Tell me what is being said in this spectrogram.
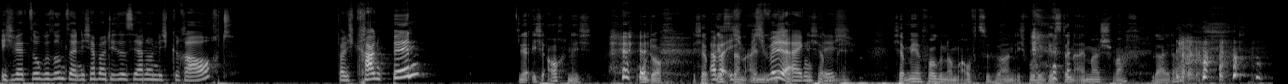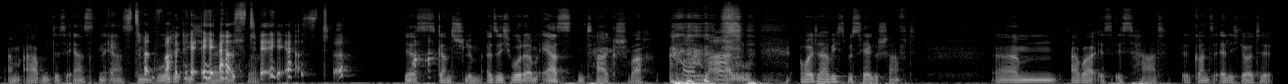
Ich werde so gesund sein. Ich habe auch dieses Jahr noch nicht geraucht, weil ich krank bin. Ja, ich auch nicht. Oh doch. Ich habe gestern ich- ich einen- will ich eigentlich. Ich habe hab mir ja vorgenommen, aufzuhören. Ich wurde gestern einmal schwach, leider. Am Abend des 1.1. Dann wurde ich der leider erste, schwach. erste. Ja, das ist ganz schlimm. Also ich wurde am ersten Tag schwach. Oh Mann. Heute habe ich es bisher geschafft. Ähm, aber es ist hart. Ganz ehrlich, Leute,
